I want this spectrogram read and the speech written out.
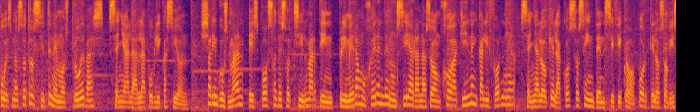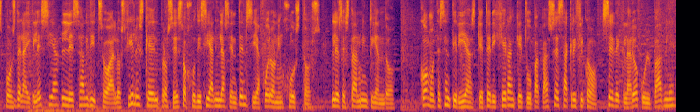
pues nosotros sí tenemos pruebas, señala la publicación. Sharin Guzmán, esposo de Xochitl Martín, primera mujer en denunciar a Nason Joaquín en California, señaló que el acoso se intensificó porque los obispos de la iglesia les han dicho a los fieles que el proceso judicial y la sentencia fueron injustos. Les están mintiendo. ¿Cómo te sentirías que te dijeran que tu papá se sacrificó, se declaró culpable,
